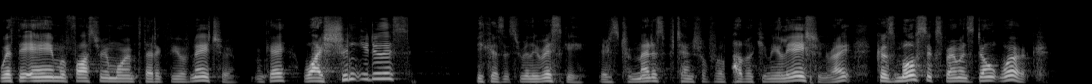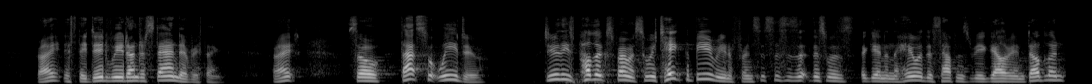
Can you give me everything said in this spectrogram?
With the aim of fostering a more empathetic view of nature. Okay? Why shouldn't you do this? Because it's really risky. There's tremendous potential for public humiliation, right? Because most experiments don't work, right? If they did, we'd understand everything, right? So that's what we do. We do these public experiments. So we take the Bee Arena, for instance. This, is a, this was, again, in the Hayward. This happens to be a gallery in Dublin.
